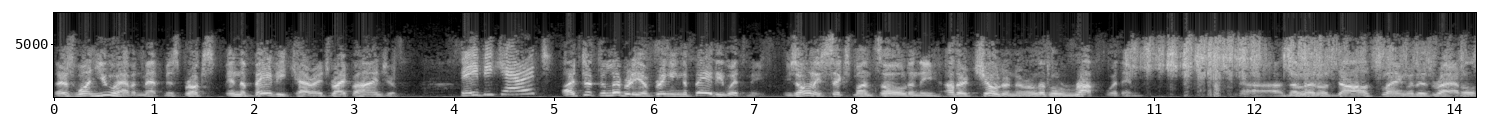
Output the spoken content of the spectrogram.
There's one you haven't met, Miss Brooks, in the baby carriage right behind you. Baby carriage? I took the liberty of bringing the baby with me. He's only six months old, and the other children are a little rough with him. Ah, the little doll playing with his rattle.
